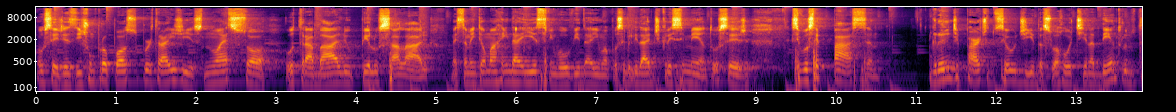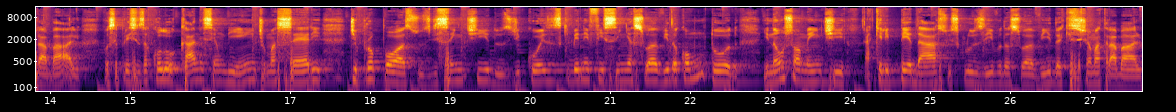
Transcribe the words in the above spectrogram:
Ou seja, existe um propósito por trás disso. Não é só o trabalho pelo salário, mas também tem uma renda extra envolvida aí, uma possibilidade de crescimento. Ou seja, se você passa grande parte do seu dia, da sua rotina dentro do trabalho, você precisa colocar nesse ambiente uma série de propósitos, de sentidos, de coisas que beneficiem a sua vida como um todo e não somente aquele pedaço exclusivo da sua vida que se chama trabalho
